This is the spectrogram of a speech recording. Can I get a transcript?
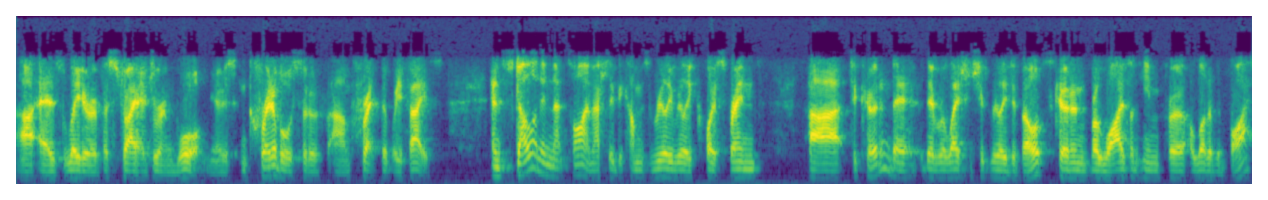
uh, as leader of Australia during war. You know, this incredible sort of um, threat that we face. And Scullin in that time actually becomes really, really close friends uh, to Curtin. Their, their relationship really develops. Curtin relies on him for a lot of advice.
